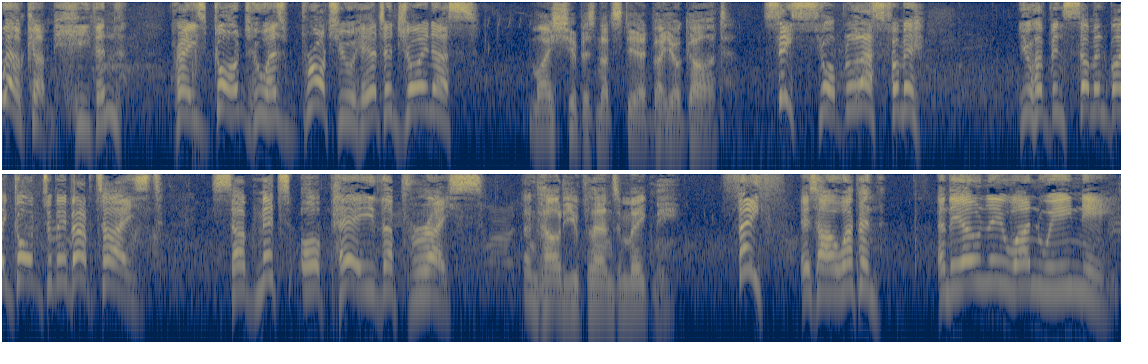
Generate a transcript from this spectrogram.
Welcome, heathen. Praise God who has brought you here to join us. My ship is not steered by your god. Cease your blasphemy! You have been summoned by God to be baptized. Submit or pay the price. And how do you plan to make me? Faith is our weapon, and the only one we need.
